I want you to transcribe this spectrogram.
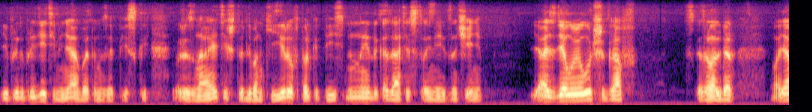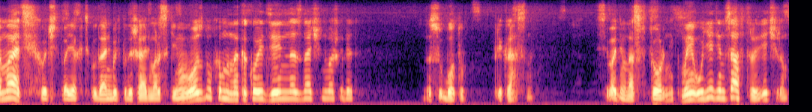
и предупредите меня об этом запиской. Вы же знаете, что для банкиров только письменные доказательства имеют значение. «Я сделаю лучше, граф», — сказал Альбер. «Моя мать хочет поехать куда-нибудь подышать морским воздухом. На какой день назначен ваш обед?» «На субботу». Прекрасно. Сегодня у нас вторник, мы уедем завтра вечером.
